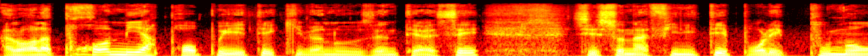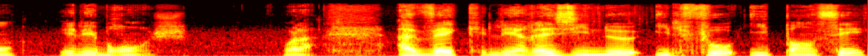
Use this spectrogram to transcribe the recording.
Alors la première propriété qui va nous intéresser, c'est son affinité pour les poumons et les bronches. Voilà. Avec les résineux, il faut y penser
